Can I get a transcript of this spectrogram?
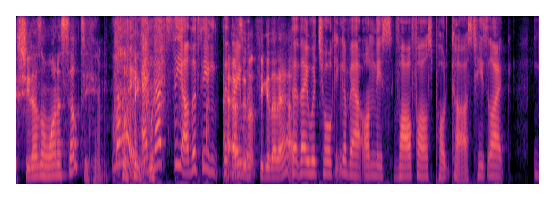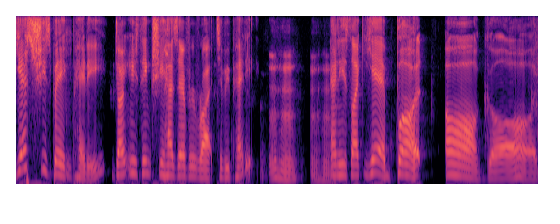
She doesn't want to sell to him. No, Like, and that's the other thing that they were, not figure that out? that they were talking about on this Viall Files podcast. He's like, yes, she's being petty. Don't you think she has every right to be petty? mm-hmm, mm-hmm. And he's like, yeah, but oh god,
